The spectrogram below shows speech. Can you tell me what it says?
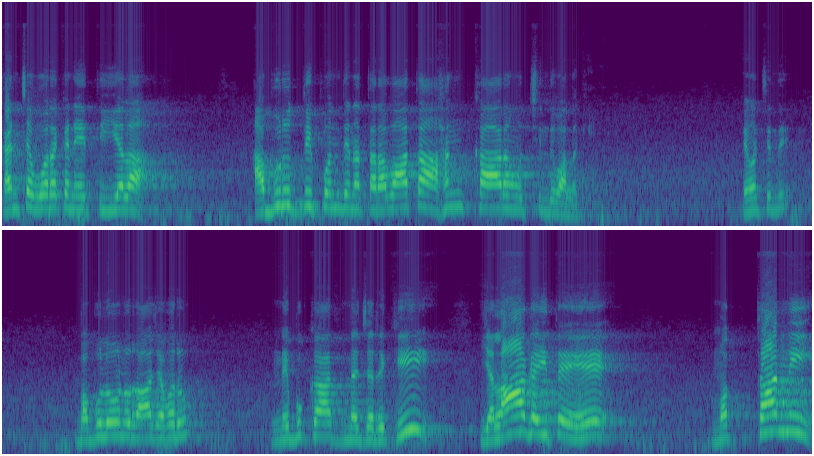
కంచె ఊరకనే తీయల. అభివృద్ధి పొందిన తర్వాత అహంకారం వచ్చింది వాళ్ళకి. ఏమొచ్చింది? బబులోను రాజు ఎవరు నెబుకాద్ నజరికి ఎలాగైతే మొత్తాన్ని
